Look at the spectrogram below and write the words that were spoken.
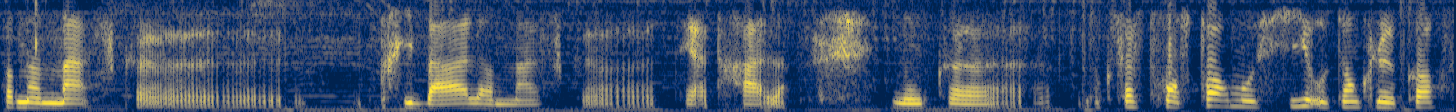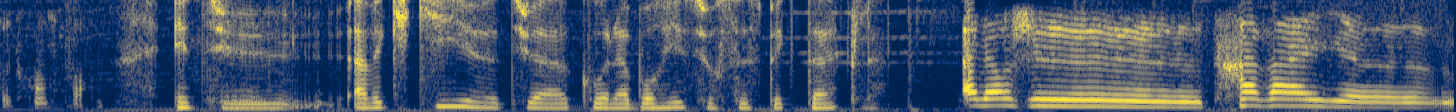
Comme un masque euh, tribal, un masque euh, théâtral. Donc, euh, donc ça se transforme aussi autant que le corps se transforme. Et tu, avec qui tu as collaboré sur ce spectacle? Alors je travaille. euh,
